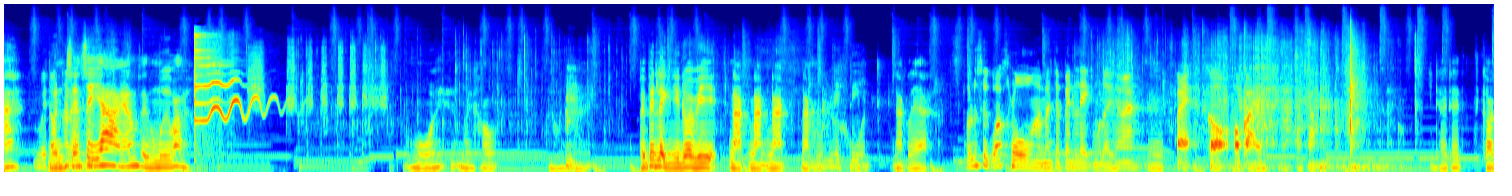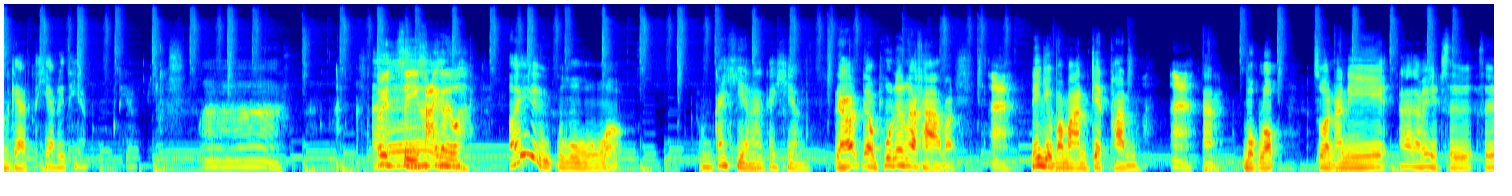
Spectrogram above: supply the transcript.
ฮะไม่เหต้องมือนขนาดนั้นเซนเซย่าไงต้องใส่ถุงมือป่ะโอ้โหทำไมเขาเฮ้ยเป็นเหล็กจริงด้วยพี่ หนักหนักหนักหนักเหล็กโอ้ดิ โหหนักเลยอะเพราะรู้สึกว่าโครงอะมันจะเป็นเหล็กหมดเลยใช่ไหมเออ แปะเกาะเข้าไปเขาจับเดี๋ยวจะก่อนแกะเทียบได้เทียบเทียบอ่า เฮ้ยสีคล้ายกันเลยวะเอ้ยโอ้โหมันใกล้เคียงนะใกล้เคียงเดี๋ยวเดี๋ยวพูดเรื่องราคาก่อนอะนี่อยู่ประมาณ 7,000อะอะบวกลบ ส่วนอันนี้ถ้าจะไม่ผิดซื้อซื้อ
